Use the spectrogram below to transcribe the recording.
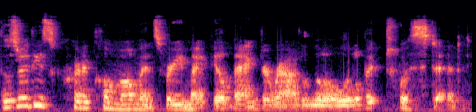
Those are these critical moments where you might feel banged around a little a little bit twisted.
